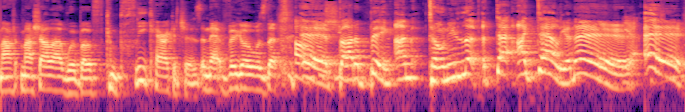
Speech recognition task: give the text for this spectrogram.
Mar- Marshala were both complete caricatures, and that Viggo was the eh, for sure. bada bing, I'm Tony Lip, Ita- Italian, eh, Yeah. eh.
